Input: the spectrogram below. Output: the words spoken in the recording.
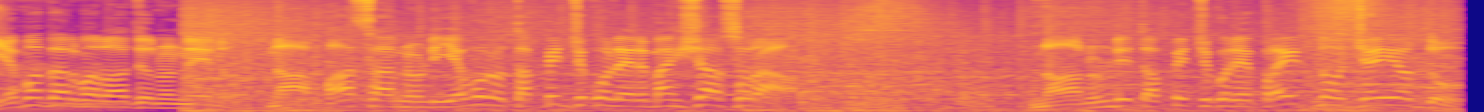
యమధర్మరాజును నేను. నా పాసా నుండి ఎవరు తప్పించుకోలేరు మహిషాసుర నా నుండి తప్పించుకునే ప్రయత్నం చేయొద్దు.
